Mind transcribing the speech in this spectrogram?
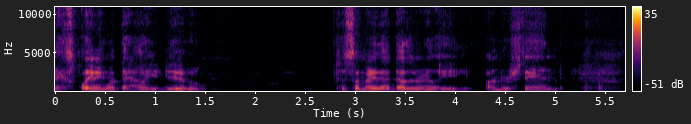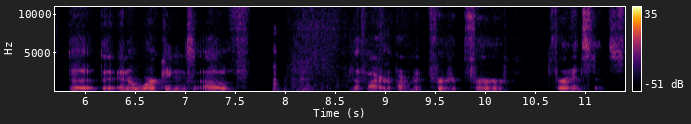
explaining what the hell you do to somebody that doesn't really understand the the inner workings of the fire department for for for instance.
